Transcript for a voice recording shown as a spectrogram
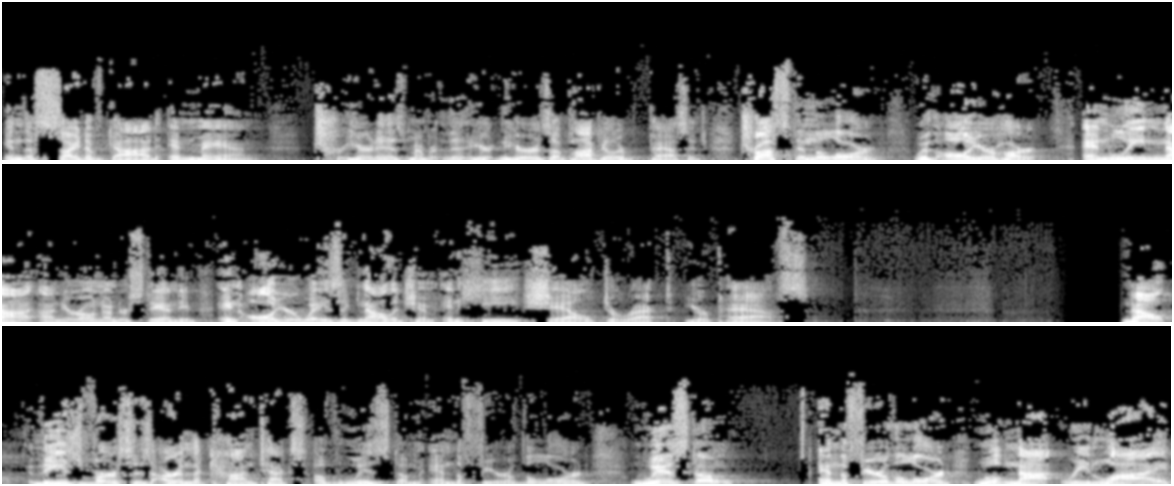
in the sight of God and man. Here it is. Remember, here, here's a popular passage. Trust in the Lord with all your heart and lean not on your own understanding. In all your ways acknowledge him, and he shall direct your paths. Now, these verses are in the context of wisdom and the fear of the Lord. Wisdom and the fear of the Lord will not rely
